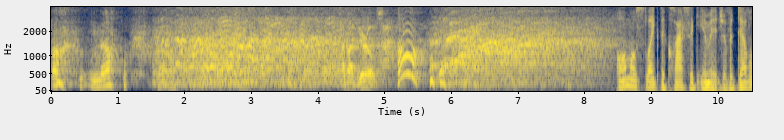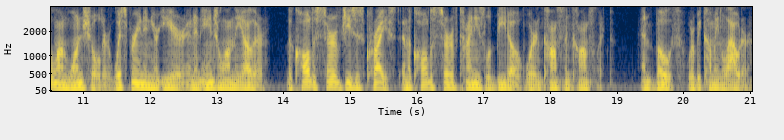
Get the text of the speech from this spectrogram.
Oh, no. Oh. How about girls? Almost like the classic image of a devil on one shoulder whispering in your ear and an angel on the other, the call to serve Jesus Christ and the call to serve Tiny's libido were in constant conflict, and both were becoming louder.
